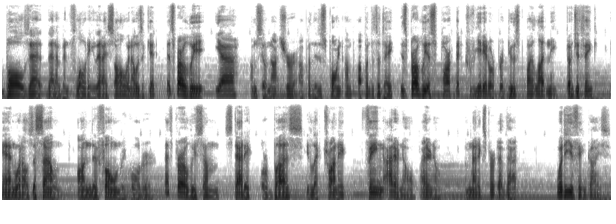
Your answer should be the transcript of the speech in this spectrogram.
balls that, that have been floating that I saw when I was a kid. It's probably, yeah, I'm still not sure up until this point, um, up until today, is probably a spark that created or produced by lightning, don't you think? And what else? The sound on the phone recorder. That's probably some static or buzz electronic thing. I don't know. I don't know. I'm not expert at that. What do you think, guys?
